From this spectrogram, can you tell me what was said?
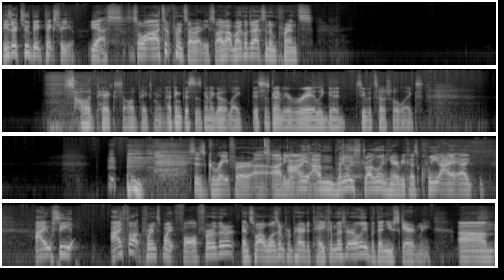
These are two big picks for you. Yes. So I took Prince already. So I got Michael Jackson and Prince. Solid picks, solid picks, man. I think this is gonna go like this is gonna be a really good. See what social likes. this is great for uh, audio. I, I'm really struggling here because Queen. I, I I see. I thought Prince might fall further, and so I wasn't prepared to take him this early. But then you scared me. Um,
